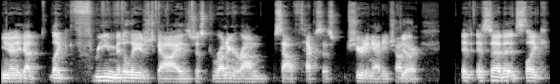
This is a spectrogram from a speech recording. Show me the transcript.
you know you got like three middle aged guys just running around South Texas shooting at each other. It, instead, it's like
